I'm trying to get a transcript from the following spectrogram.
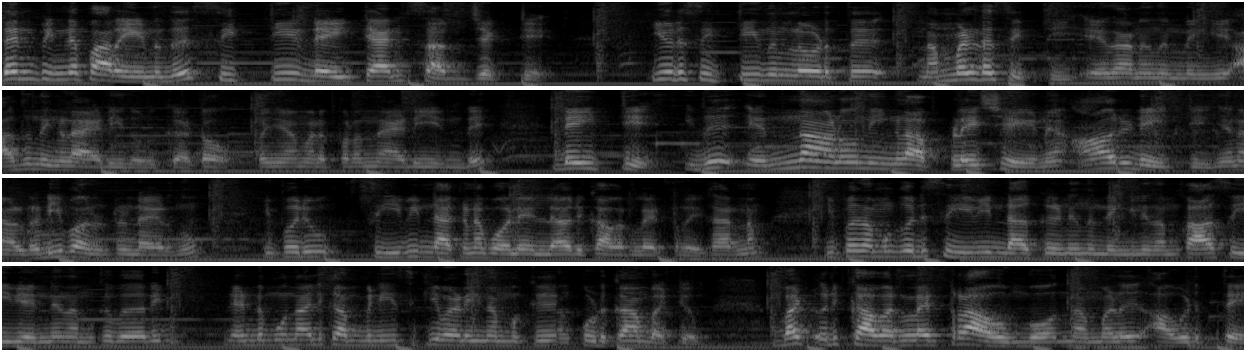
ദെൻ പിന്നെ പറയുന്നത് സിറ്റി ഡേറ്റ് ആൻഡ് സബ്ജക്റ്റ് ഈ ഒരു സിറ്റി എന്നുള്ളിടത്ത് നമ്മളുടെ സിറ്റി ഏതാണെന്നുണ്ടെങ്കിൽ അത് നിങ്ങൾ ആഡ് ചെയ്ത് കൊടുക്കുക കേട്ടോ. അപ്പോൾ ഞാൻ മലപ്പുറം നിന്ന് ആഡ് ചെയ്യുന്നുണ്ട് ഡേറ്റ് ഇത് എന്നാണോ നിങ്ങൾ അപ്ലൈ ചെയ്യണത് ആ ഒരു ഡേറ്റ് ഞാൻ ഓൾറെഡി പറഞ്ഞിട്ടുണ്ടായിരുന്നു. ഇപ്പോൾ ഒരു സി വി ഉണ്ടാക്കുന്ന പോലെ എല്ലാ ഒരു കവർ ലെറ്റർ കാരണം ഇപ്പോൾ നമുക്കൊരു സി വി ഉണ്ടാക്കുകയാണെന്നുണ്ടെങ്കിൽ നമുക്ക് ആ സി വി തന്നെ നമുക്ക് വേറെ രണ്ട് മൂന്നാൽ കമ്പനീസ്ക്ക് വേണമെങ്കിൽ നമുക്ക് കൊടുക്കാൻ പറ്റും. ബട്ട് ഒരു കവർ ലെറ്റർ ആകുമ്പോൾ നമ്മൾ അവിടുത്തെ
